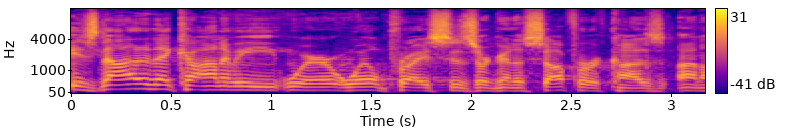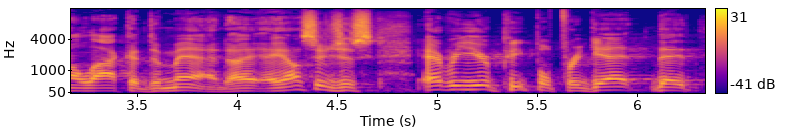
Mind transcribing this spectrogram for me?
is not an economy where oil prices are going to suffer because on a lack of demand. I, I, also just every year people forget that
